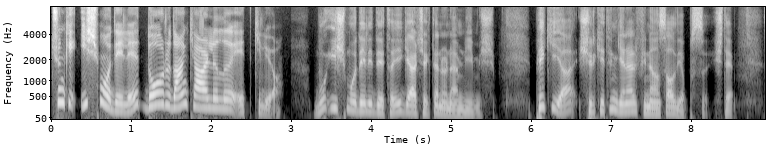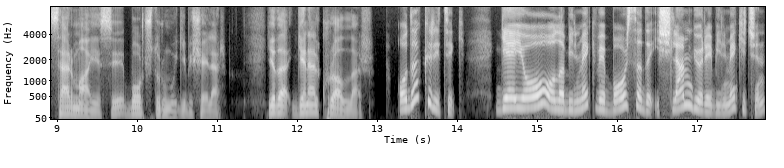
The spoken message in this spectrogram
Çünkü iş modeli doğrudan karlılığı etkiliyor. Bu iş modeli detayı gerçekten önemliymiş. Peki ya şirketin genel finansal yapısı, işte sermayesi, borç durumu gibi şeyler ya da genel kurallar. O da kritik. GYO olabilmek ve borsada işlem görebilmek için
